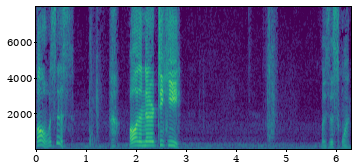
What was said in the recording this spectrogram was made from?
Oh, what's this? Oh, another tiki. What's this one?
